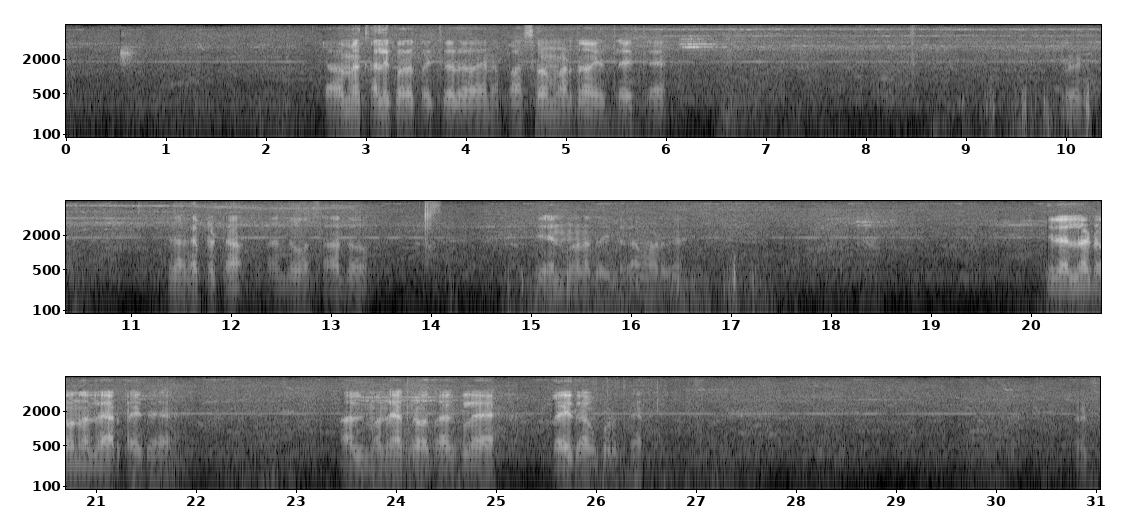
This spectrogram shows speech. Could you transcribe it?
ಆಮೇಲೆ ಕಾಲಿಗೆ ಬರೋಕೆ ಹೋಯ್ತಿದ್ರು, ಏನಪ್ಪ ಸೌಂಡ್ ಮಾಡ್ದು ಎದ್ದೈತೆ. ನೋಡಿ ಪಟ್ಟ. ಅದು ಹೊಸದು, ಏನು ಮಾಡೋದು ಈ ಥರ ಮಾಡಿದ್ರೆ. ಇಲ್ಲೆಲ್ಲ ಡೌನಲ್ಲೇ ಇದೆ ಅಲ್ಲಿ ಮನೆ ಹತ್ರ ಹೋದಾಗಲೇ ಕೈದಾಗ್ಬಿಡುತ್ತೆ ನೋಡಿ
